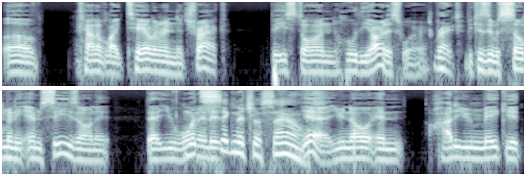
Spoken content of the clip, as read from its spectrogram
of kind of like tailoring the track based on who the artists were Right. because there was so many MCs on it that you With wanted it. signature sounds. Yeah, you know, and how do you make it?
